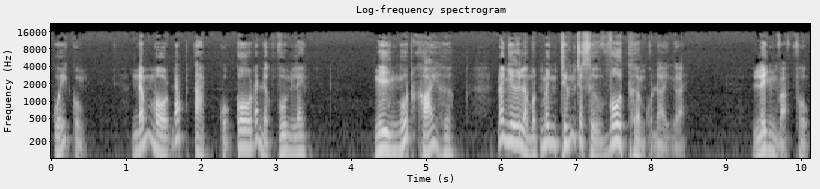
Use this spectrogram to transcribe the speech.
cuối cùng. Nấm mồ đắp tạp của cô đã được vun lên, nghi ngút khói hương. Nó như là một minh chứng cho sự vô thường của đời người. Linh và Phụng,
